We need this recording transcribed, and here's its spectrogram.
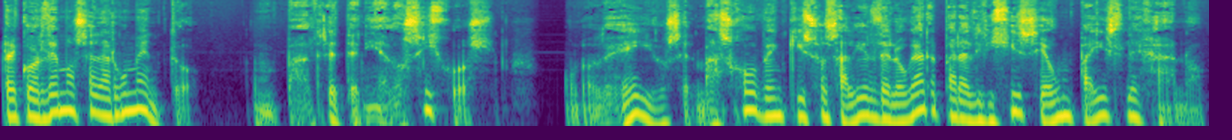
Recordemos el argumento. Un padre tenía dos hijos. Uno de ellos, el más joven, quiso salir del hogar para dirigirse a un país lejano.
